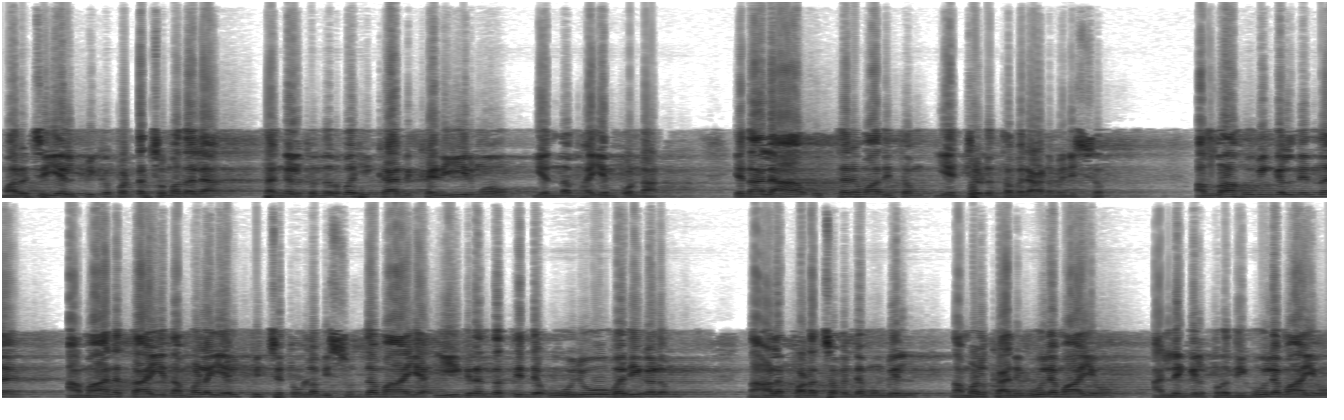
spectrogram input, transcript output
മറിച്ച് ഏൽപ്പിക്കപ്പെട്ട ചുമതല തങ്ങൾക്ക് നിർവഹിക്കാൻ കഴിയുമോ എന്ന ഭയം കൊണ്ടാണ്. എന്നാൽ ആ ഉത്തരവാദിത്തം ഏറ്റെടുത്തവരാണ് മനുഷ്യർ. അള്ളാഹുവിങ്കൽ നിന്ന് അമാനത്തായി നമ്മളെ ഏൽപ്പിച്ചിട്ടുള്ള വിശുദ്ധമായ ഈ ഗ്രന്ഥത്തിന്റെ ഓരോ വരികളും നാളെ പടച്ചവന്റെ മുമ്പിൽ നമ്മൾക്ക് അനുകൂലമായോ അല്ലെങ്കിൽ പ്രതികൂലമായോ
